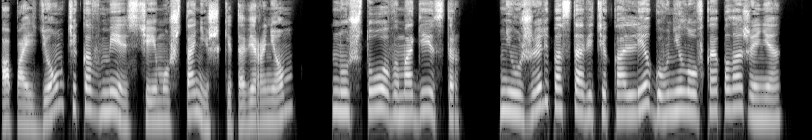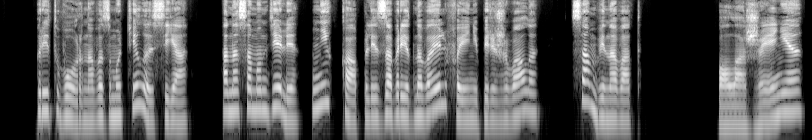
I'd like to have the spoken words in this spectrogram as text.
А пойдемте-ка вместе ему штанишки-то вернем?» «Ну что вы, магистр, неужели поставите коллегу в неловкое положение?» Притворно возмутилась я, а на самом деле ни капли за вредного эльфа и не переживала. Сам виноват. «Положение?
